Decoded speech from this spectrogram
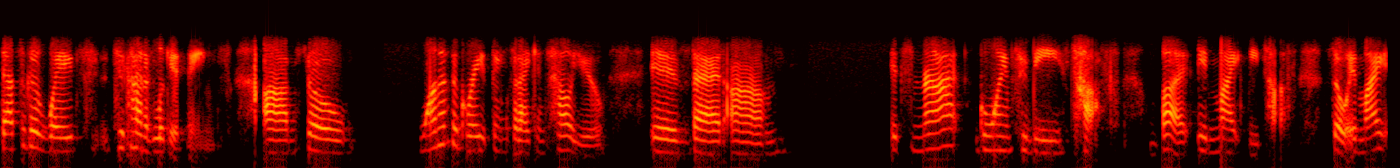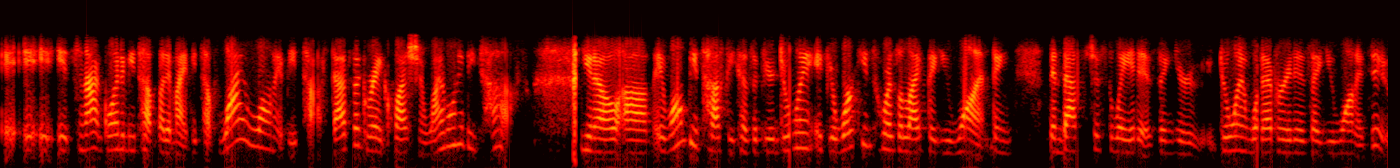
that's a good way to, to kind of look at things. Um, so one of the great things that i can tell you is that um, it's not going to be tough but it might be tough so it might it, it, it's not going to be tough, but it might be tough. Why won't it be tough? That's a great question. Why won't it be tough? You know, um, it won't be tough because if you're doing if you're working towards a life that you want, then then that's just the way it is. Then you're doing whatever it is that you want to do.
